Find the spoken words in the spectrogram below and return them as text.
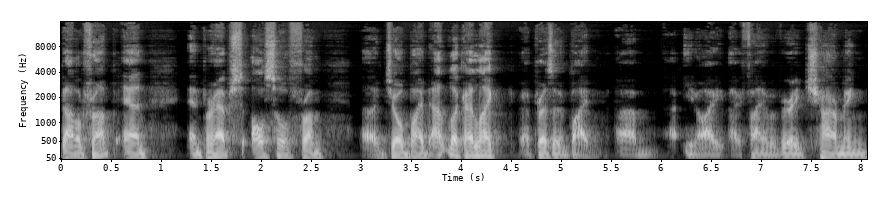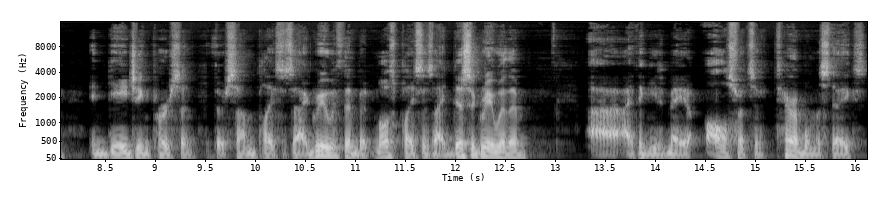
Donald Trump and and perhaps also from uh, Joe Biden. Look, I like President Biden. Um, you know, I, I find him a very charming engaging person. There's some places I agree with him, but most places I disagree with him. Uh, I think he's made all sorts of terrible mistakes,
